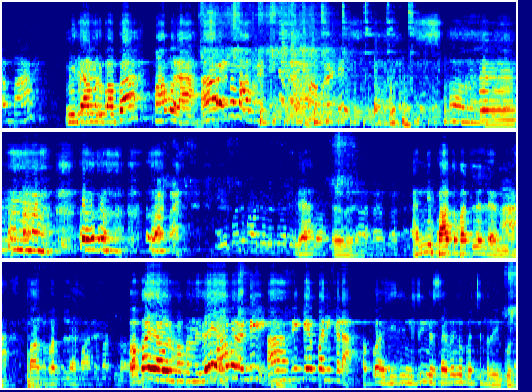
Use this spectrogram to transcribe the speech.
ఏమ్మా? మీది ఎవరు బాబా? మా ఊరా? ఆ. ఏమో మా ఊరండి. మా ఊరండి. యా, అన్ని పాత బట్టలే అన్న పాత బట్టలే. బాబా ఎవరు మా ఊరండి ఆ. నీకేం పని ఇక్కడ. అబ్బా ఇది నిజంగా సెవెన్కి వచ్చింది రా ఈ గుడ్డ?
